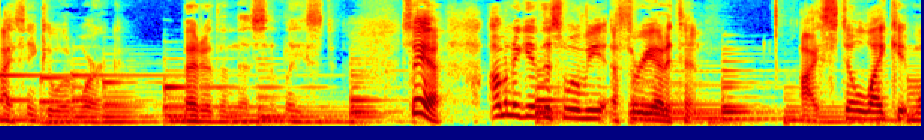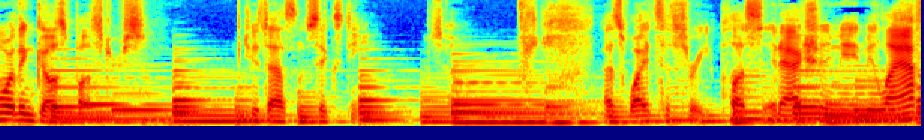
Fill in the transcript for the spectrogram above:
I think it would work better than this at least. So, yeah, I'm to give this movie a 3 out of 10. I still like it more than Ghostbusters 2016. So, that's why it's a 3. Plus, it actually made me laugh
